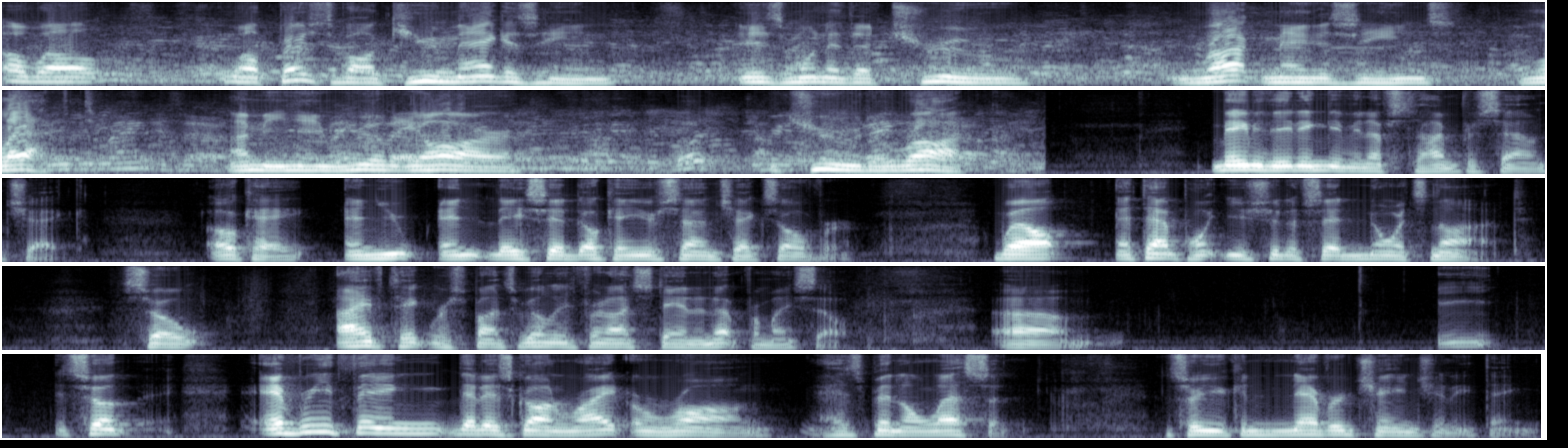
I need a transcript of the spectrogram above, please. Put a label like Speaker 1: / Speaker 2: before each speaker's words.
Speaker 1: Oh well, well. First of all, Q Magazine is one of the true rock magazines left. I mean, they really are true to rock.
Speaker 2: Maybe they didn't give you enough time for sound check. Okay, and you and they said, okay, your sound check's over. Well, at that point, you should have said, no, it's not. So I have to take responsibility for not standing up for myself. Um, so everything that has gone right or wrong has been a lesson. So you can never change anything.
